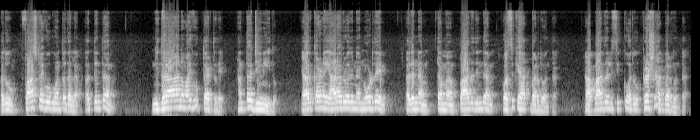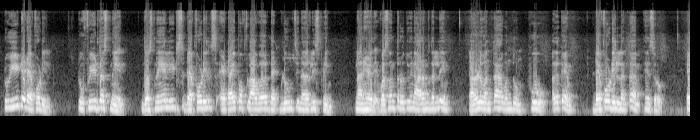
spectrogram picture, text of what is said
ಅದು ಫಾಸ್ಟಾಗಿ ಹೋಗುವಂಥದ್ದಲ್ಲ ಅತ್ಯಂತ ನಿಧಾನವಾಗಿ ಹೋಗ್ತಾ ಇರ್ತದೆ. ಅಂಥ ಜೀವಿ ಇದು. ಯಾದ ಕಾರಣ ಯಾರಾದರೂ ಅದನ್ನು ನೋಡದೆ ಅದನ್ನು ತಮ್ಮ ಪಾದದಿಂದ ಹೊಸಕ್ಕೆ ಹಾಕಬಾರ್ದು ಅಂತ. ಆ ಪಾದದಲ್ಲಿ ಸಿಕ್ಕು ಅದು ಕ್ರಶ್ ಆಗಬಾರ್ದು ಅಂತ. To eat a daffodil to feed the snail the snail eats daffodils a type of flower that blooms in early spring ನಾನು ಹೇಳಿದೆ, ವಸಂತ ಋತುವಿನ ಆರಂಭದಲ್ಲಿ ಅರಳುವಂತಹ ಒಂದು ಹೂವು ಅದಕ್ಕೆ ಡೆಫೋಡಿಲ್ ಅಂತ ಹೆಸರು. A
